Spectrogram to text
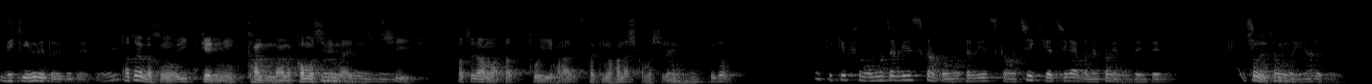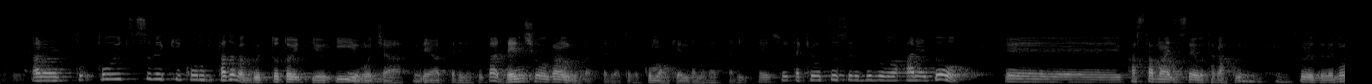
できうるということですよね。例えばその一件に一巻なのかもしれないですし、まあそれはまた遠い話、先の話かもしれないですけど、結局そのおもちゃ美術館とおもちゃ美術館は地域が違えば中身も全然違ったもの。になるという。あの、と統一すべきコンテ例えばグッドトイっていういいおもちゃであったりだとか、伝承玩具だったりだとか、コマやけん玉だったり、えーそういった共通する部分はあれど、えーカスタマイズ性を高く、うんうん。それぞれの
